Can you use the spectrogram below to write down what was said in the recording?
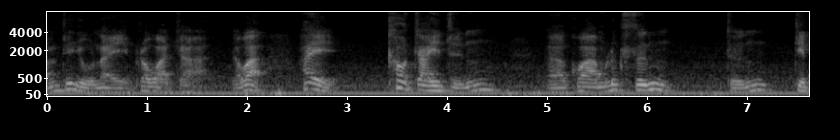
รที่อยู่ในพระวาจา แต่ว่าให้เข้าใจถึงความลึกซึ้งถึงจิต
